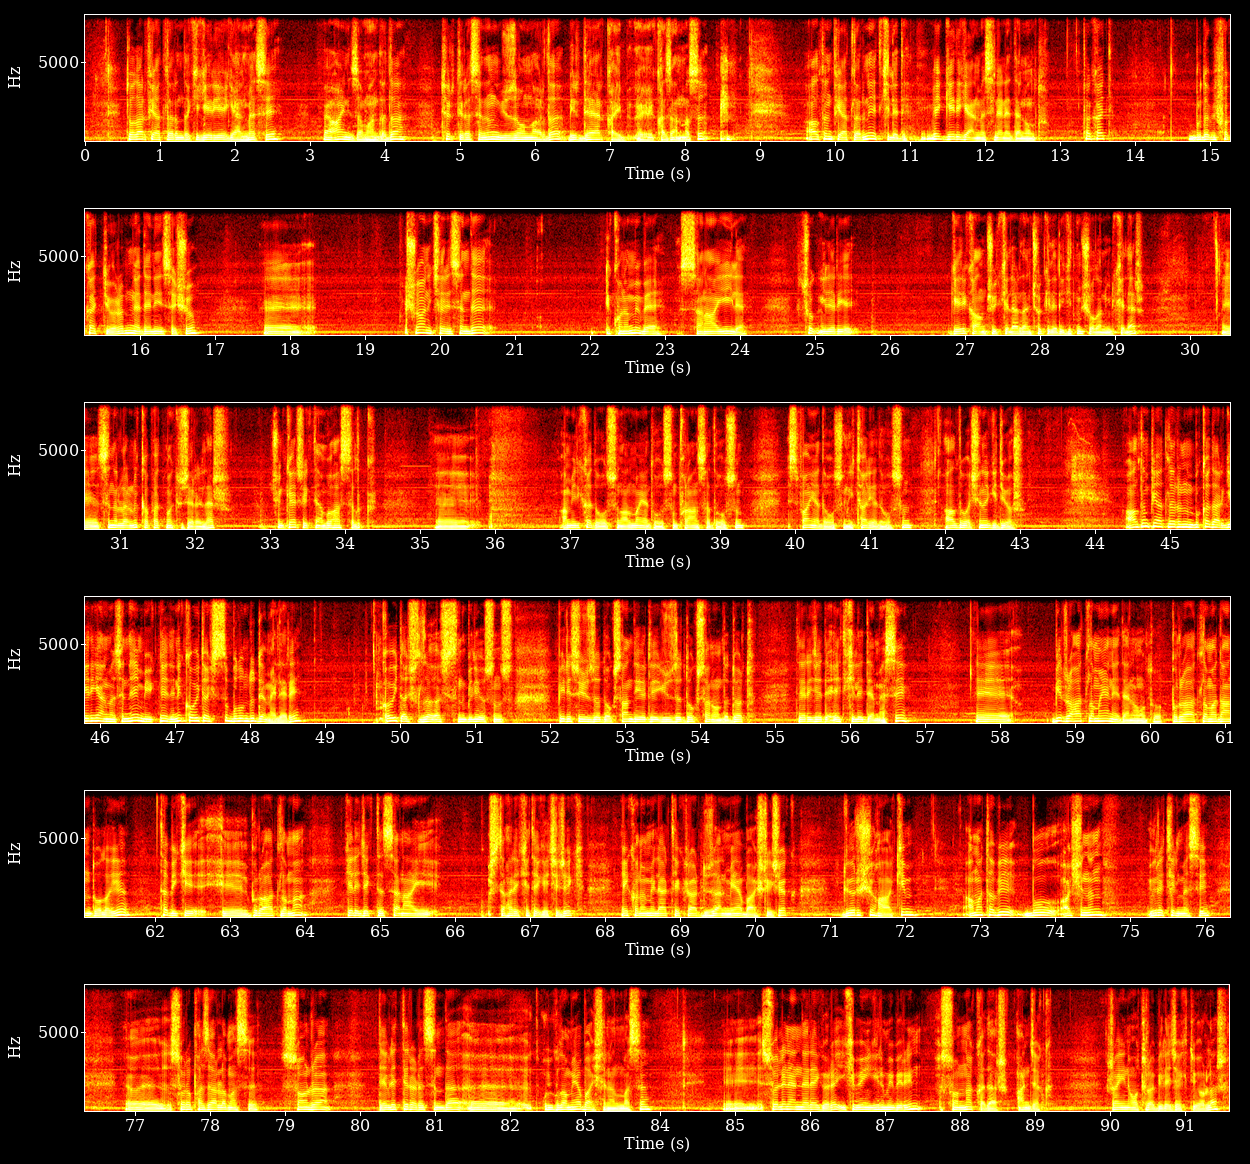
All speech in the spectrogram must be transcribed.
dolar fiyatlarındaki geriye gelmesi ve aynı zamanda da Türk lirasının %10'larda bir değer kaybı e, kazanması altın fiyatlarını etkiledi ve geri gelmesine neden oldu. Fakat burada bir fakat diyorum nedeni ise şu e, şu an içerisinde ekonomi ve sanayiyle çok ileri geri kalmış ülkelerden çok ileri gitmiş olan ülkeler e, sınırlarını kapatmak üzereler. Çünkü gerçekten bu hastalık e, Amerika'da olsun, Almanya'da olsun, Fransa'da olsun, İspanya'da olsun, İtalya'da olsun aldı başını gidiyor. Altın fiyatlarının bu kadar geri gelmesinin en büyük nedeni Covid aşısı bulundu demeleri. Covid aşısı, aşısını biliyorsunuz birisi %90 diğeri de %90.4 derecede etkili demesi e, bir rahatlamaya neden oldu. Bu rahatlamadan dolayı tabii ki e, bu rahatlama gelecekte sanayi işte harekete geçecek. Ekonomiler tekrar düzelmeye başlayacak. Görüşü hakim. Ama tabii bu aşının üretilmesi, e, sonra pazarlaması, sonra devletler arasında e, uygulamaya başlanılması e, söylenenlere göre 2021'in sonuna kadar ancak rayına oturabilecek diyorlar.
